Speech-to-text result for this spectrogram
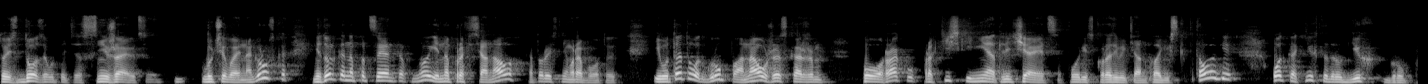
То есть дозы вот эти снижаются, лучевая нагрузка не только на пациентов, но и на профессионалов, которые с ним работают. И вот эта вот группа, она уже, скажем, по раку практически не отличается по риску развития онкологической патологии от каких-то других групп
